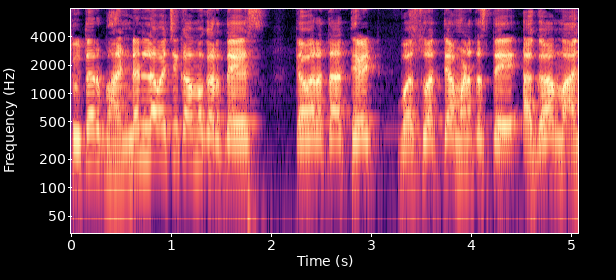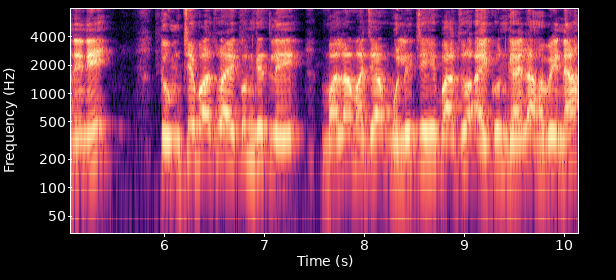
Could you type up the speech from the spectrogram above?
तू तर भांडण लावायची कामं करतेस. त्यावर आता थेट वसवत्या म्हणत असते अगं मानिनी तुमची बाजू ऐकून घेतली. मला माझ्या मुलीचीही बाजू ऐकून घ्यायला हवी ना?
